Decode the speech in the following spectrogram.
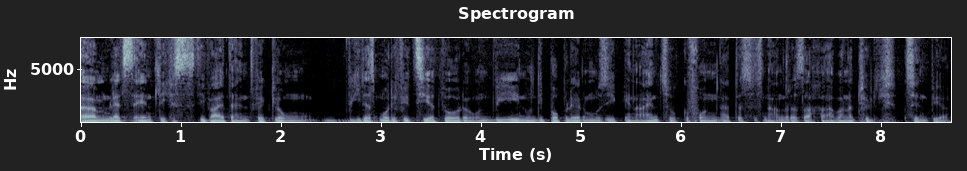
Ähm, letztendlich ist es die Weiterentwicklung, wie das modifiziert wurde und wie nun die populäre Musik in Einzug gefunden hat, das ist eine andere Sache. Aber natürlich sind wir,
